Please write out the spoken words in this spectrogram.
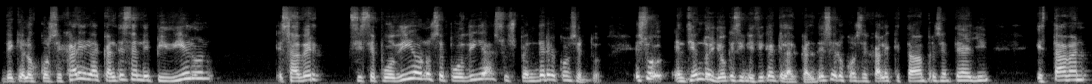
de que los concejales y la alcaldesa le pidieron saber si se podía o no se podía suspender el concierto. Eso entiendo yo que significa que la alcaldesa y los concejales que estaban presentes allí estaban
